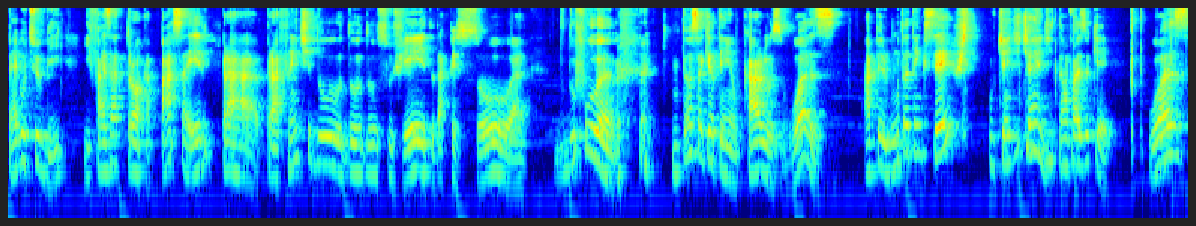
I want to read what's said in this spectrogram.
pega o to be e faz a troca. Passa ele para frente do, do, do sujeito, da pessoa, do fulano. Então, se aqui eu tenho Carlos was, a pergunta tem que ser o change change. Então, faz o quê? Was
